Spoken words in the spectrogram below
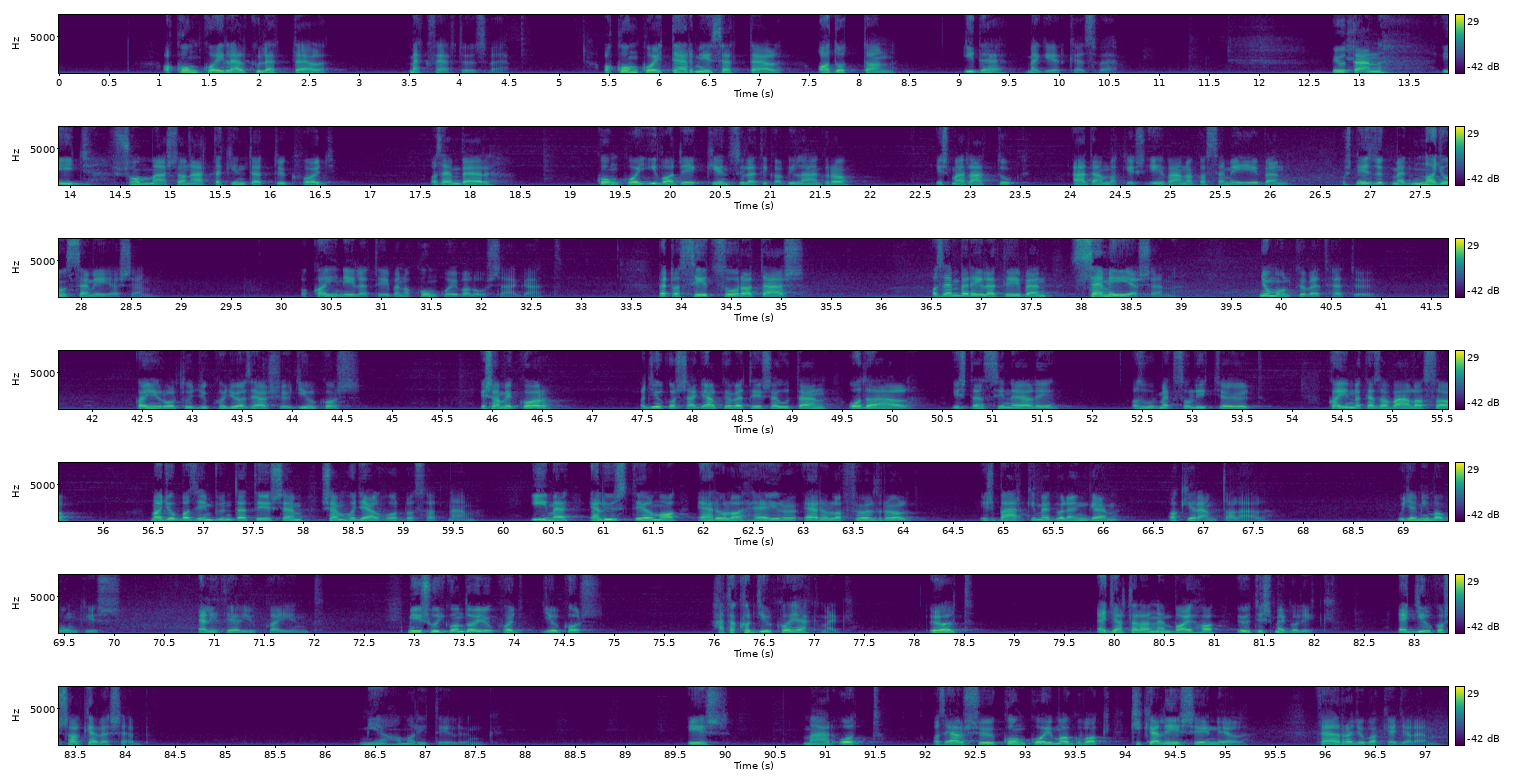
A konkoly lelkülettel megfertőzve. A konkoly természettel adottan ide megérkezve. Miután így sommásan áttekintettük, hogy az ember konkoly ivadékként születik a világra, és már láttuk Ádámnak és Évának a személyében, most nézzük meg nagyon személyesen a Kain életében a konkoly valóságát. Mert a szétszóratás az ember életében személyesen nyomon követhető. Kainról tudjuk, hogy ő az első gyilkos, és amikor a gyilkosság elkövetése után odaáll Isten színe elé, az Úr megszólítja őt, Kainnak ez a válasza, nagyobb az én büntetésem, sem hogy elhordozhatnám. Íme elűztél ma erről a helyről, erről a földről, és bárki megöl engem, aki rám talál. Ugye mi magunk is elítéljük Kaint. Mi is úgy gondoljuk, hogy gyilkos? Hát akkor gyilkolják meg. Ölt? Egyáltalán nem baj, ha őt is megölik. Egy gyilkossal kevesebb. Milyen hamar ítélünk. És már ott az első konkoly magvak kikelésénél felragyog a kegyelem.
